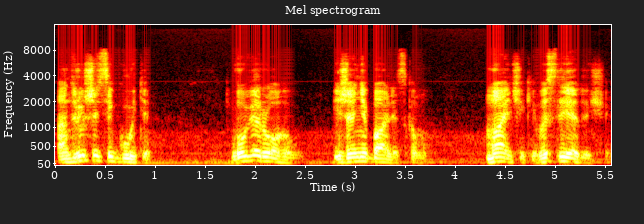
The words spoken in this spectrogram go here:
Андрюше Сигуте, Вове Рогову и Жене Балецкому. Мальчики, вы следующие.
